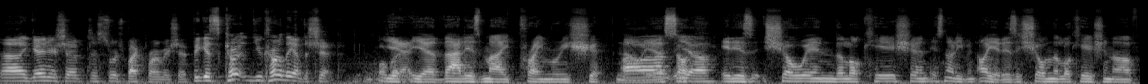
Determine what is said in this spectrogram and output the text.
Uh, get in your ship. Just switch back to primary ship because cur- you currently have the ship. Yeah, already. yeah, that is my primary ship now. yeah, Um, so yeah. it is showing the location. It's not even. Oh, yeah, it is. Showing the location of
